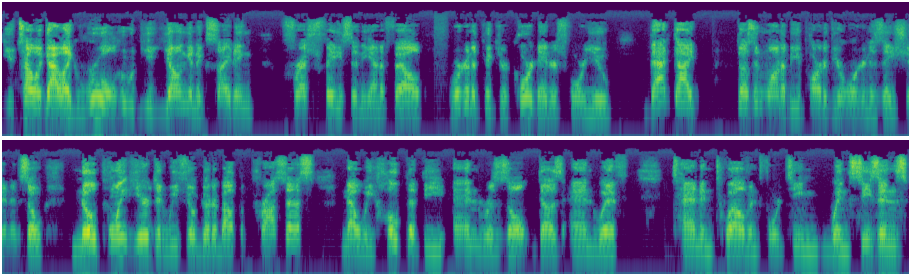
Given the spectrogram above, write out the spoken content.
you tell a guy like Rhule, who would be a young and exciting fresh face in the NFL, we're going to pick your coordinators for you. That guy doesn't want to be a part of your organization. And so, no point here did we feel good about the process. Now, we hope that the end result does end with 10 and 12 and 14 win seasons.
